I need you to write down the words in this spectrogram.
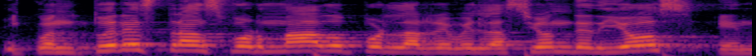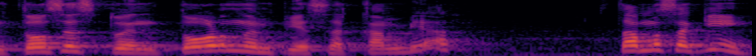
Y cuando tú eres transformado por la revelación de Dios, entonces tu entorno empieza a cambiar. Estamos aquí.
